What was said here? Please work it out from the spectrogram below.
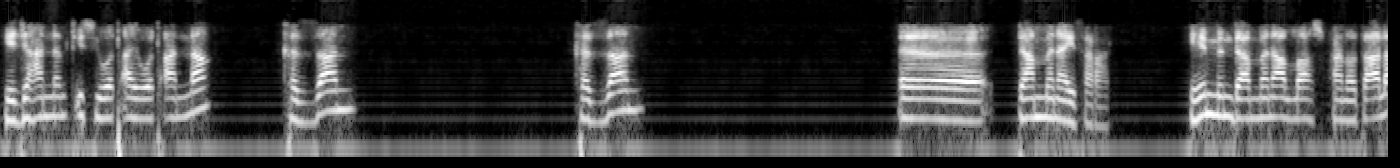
የጀሃነም ጢስ ይወጣ ይወጣና ከዛን ከዛን ዳመና ይሰራል። ይህንን ዳመና አላህ ስብሓን ወተዓላ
